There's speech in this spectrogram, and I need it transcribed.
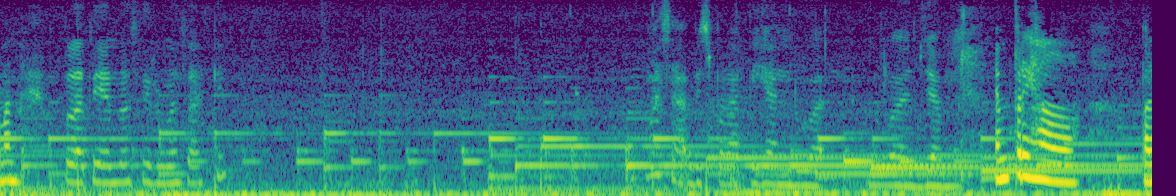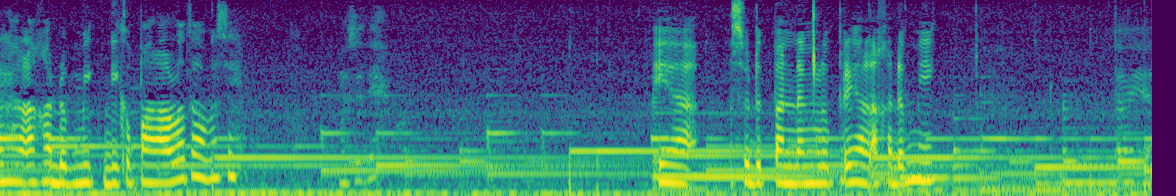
gede pelatihan pas di rumah sakit. Masa habis pelatihan dua dua jam? Em perihal perihal akademik di kepala lo tuh apa sih? Maksudnya? Ya sudut pandang lu perihal akademik. Tahu ya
